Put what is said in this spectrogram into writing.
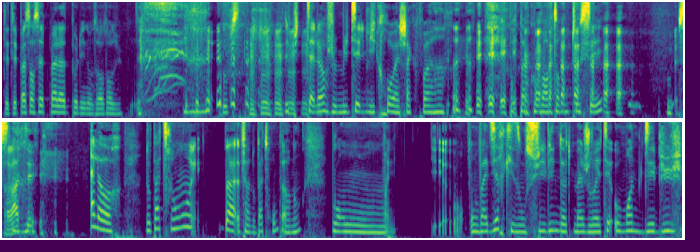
T'étais pas censée être malade, Pauline, on t'a entendu. oups. depuis tout à l'heure, je mutais le micro à chaque fois hein, pour pas qu'on m'entende tousser. Oups. Raté. Alors, nos patrons, bah, enfin nos patrons, pardon, bon, on va dire qu'ils ont suivi notre majorité au moins de début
